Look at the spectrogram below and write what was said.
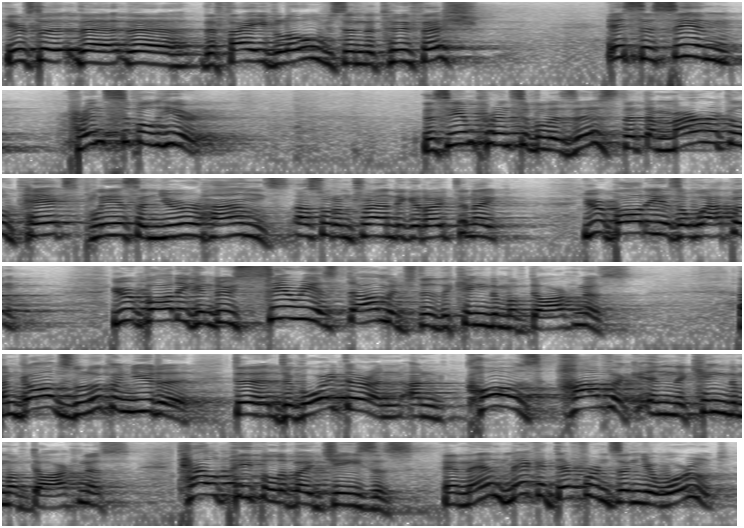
Here's the, the, the, the five loaves and the two fish. It's the same principle here. The same principle is this that the miracle takes place in your hands. That's what I'm trying to get out tonight. Your body is a weapon. Your body can do serious damage to the kingdom of darkness. And God's looking you to, to, to go out there and, and cause havoc in the kingdom of darkness. Tell people about Jesus. Amen. Make a difference in your world.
